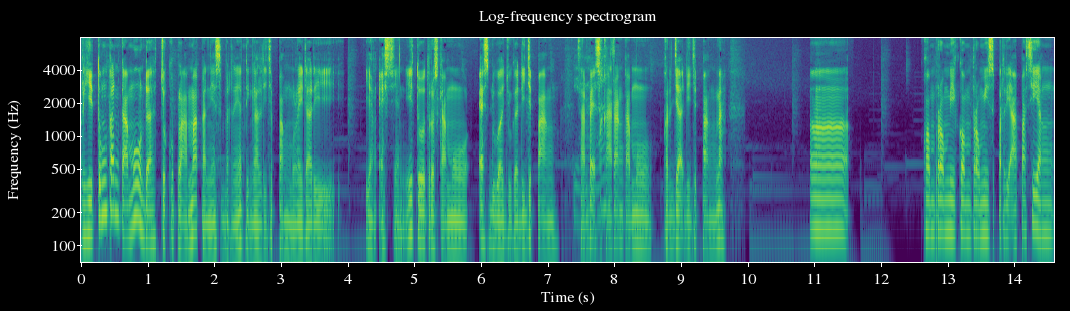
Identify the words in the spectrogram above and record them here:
Terhitung kan kamu udah cukup lama kan ya sebenarnya tinggal di Jepang mulai dari yang Asian itu terus kamu S2 juga di Jepang sampai Iya. sekarang kamu kerja di Jepang. Nah, eh kompromi-kompromi seperti apa sih yang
